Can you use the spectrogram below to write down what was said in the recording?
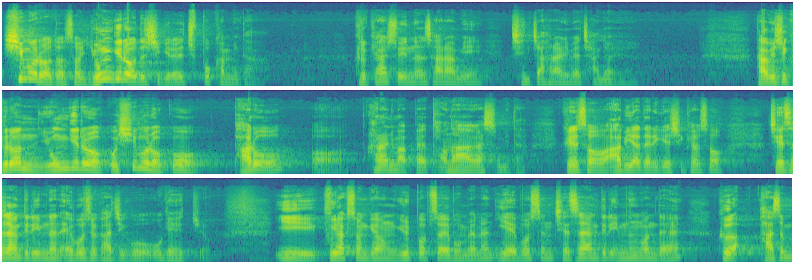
힘을 얻어서 용기를 얻으시기를 축복합니다. 그렇게 할 수 있는 사람이 진짜 하나님의 자녀예요. 다윗이 그런 용기를 얻고 힘을 얻고 바로 어, 하나님 앞에 더 나아갔습니다. 그래서 아비아들에게 시켜서 제사장들이 입는 에봇을 가지고 오게 했죠. 이 구약 성경 율법서에 보면은 이 에봇은 제사장들이 입는 건데 그 가슴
